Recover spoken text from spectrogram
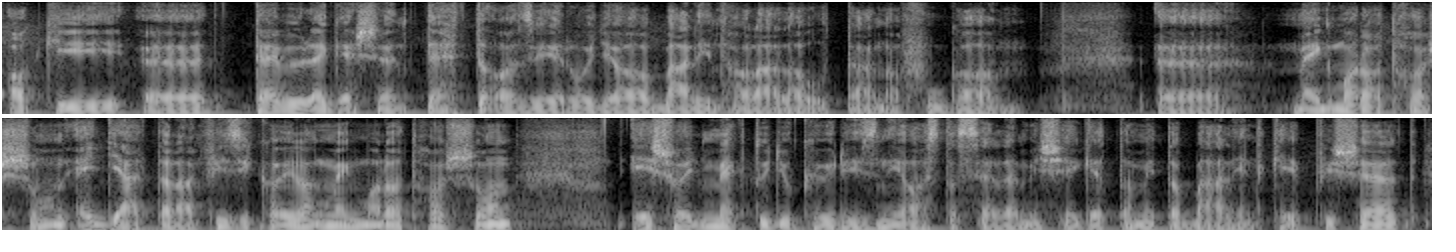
aki tevőlegesen tett azért, hogy a Bálint halála után a fuga megmaradhasson, egyáltalán fizikailag megmaradhasson, és hogy meg tudjuk őrizni azt a szellemiséget, amit a Bálint képviselt.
